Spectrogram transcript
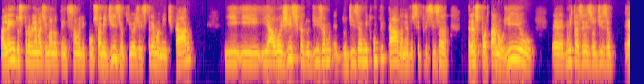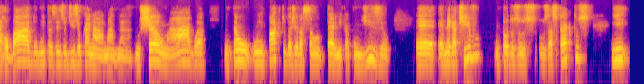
além dos problemas de manutenção, ele consome diesel, que hoje é extremamente caro, e, e, e a logística do diesel, do diesel é muito complicada, né? Você precisa transportar no rio, é, muitas vezes o diesel é roubado, muitas vezes o diesel cai na, na, na, no chão, na água. Então, o impacto da geração térmica com diesel é, é negativo em todos os, os aspectos. E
